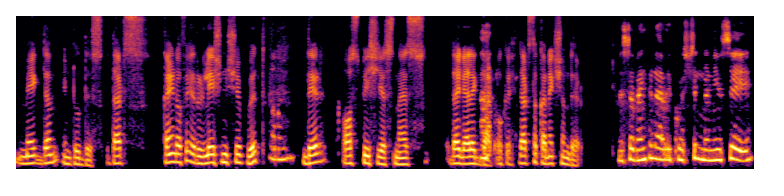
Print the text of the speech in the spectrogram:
make them into this. That's kind of a relationship with Um, their auspiciousness. They like that. Okay, that's the connection there. Mr. Venkat, I have a question. When you say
